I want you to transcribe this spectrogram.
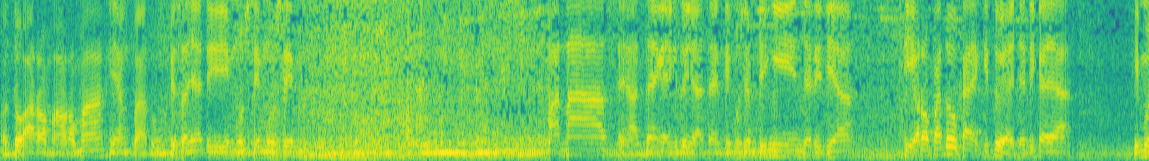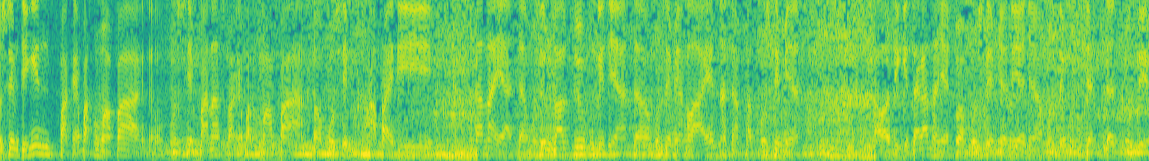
untuk aroma-aroma yang baru biasanya di musim-musim panas ya ada yang kayak gitu ya ada yang di musim dingin jadi dia di Eropa tuh kayak gitu ya jadi kayak di musim dingin pakai parfum apa gitu. Musim panas pakai parfum apa? Atau musim apa ya di sana ya? Ada musim salju mungkin ya ada musim yang lain ada empat musim ya. Kalau di kita kan hanya dua musim jadi hanya musim hujan dan musim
